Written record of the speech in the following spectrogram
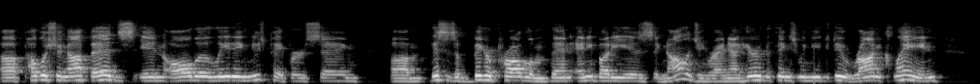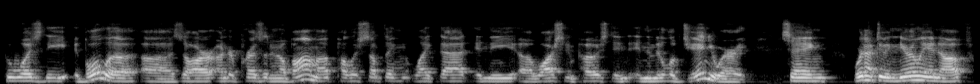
uh, publishing op eds in all the leading newspapers saying. Um, this is a bigger problem than anybody is acknowledging right now. Here are the things we need to do. Ron Klain, who was the Ebola uh, czar under President Obama, published something like that in the uh, Washington Post in, in the middle of January, saying we're not doing nearly enough.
